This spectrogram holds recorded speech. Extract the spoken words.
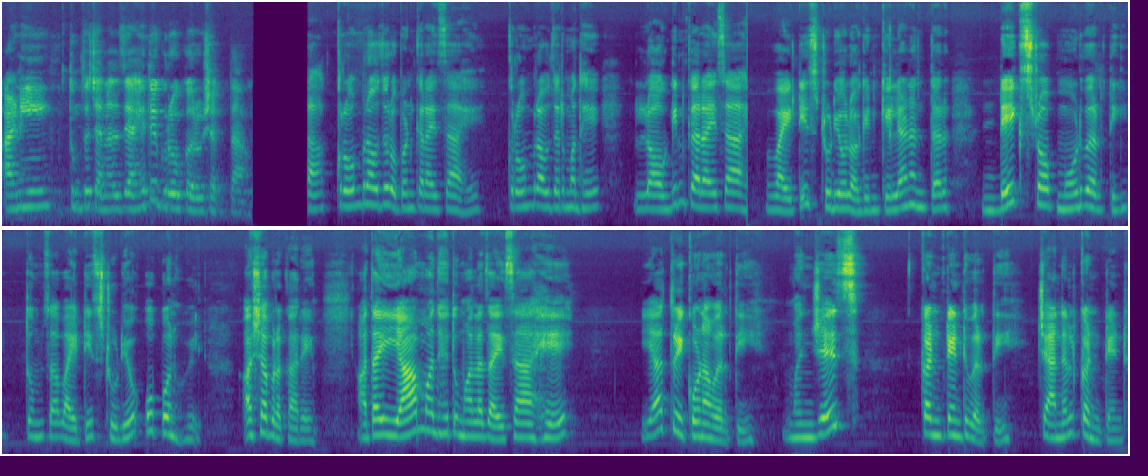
आणि तुमचं चॅनल जे आहे ते ग्रो करू शकता. क्रोम ब्राउझर ओपन करायचं आहे. क्रोम ब्राउझरमध्ये लॉग इन करायचं आहे. Y T studio log in केल्यानंतर डेस्कटॉप मोडवरती तुमचा वाय टी स्टुडिओ ओपन होईल. अशा प्रकारे. आता यामध्ये तुम्हाला जायचं आहे या त्रिकोणावरती म्हणजेच कंटेंटवरती चॅनल कंटेंट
